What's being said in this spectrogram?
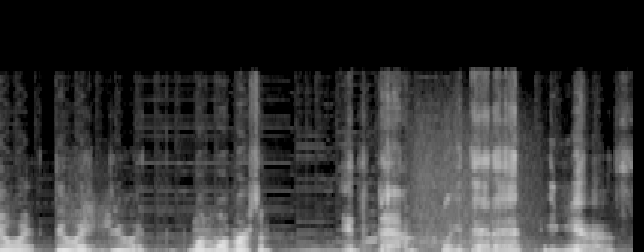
Do it, do it, do it. One more person. It's them. We did it. Yes.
